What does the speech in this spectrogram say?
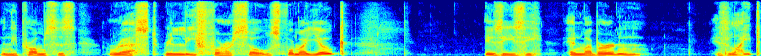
And he promises rest, relief for our souls. For my yoke is easy and my burden is light.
